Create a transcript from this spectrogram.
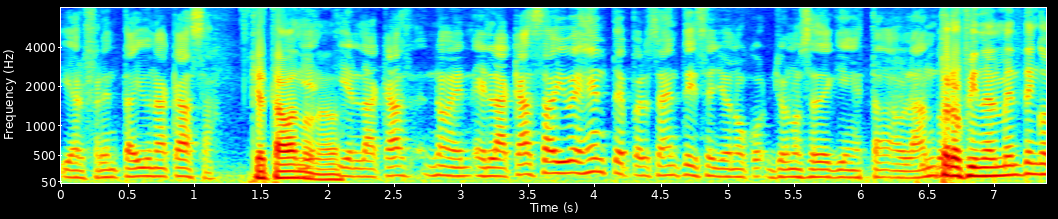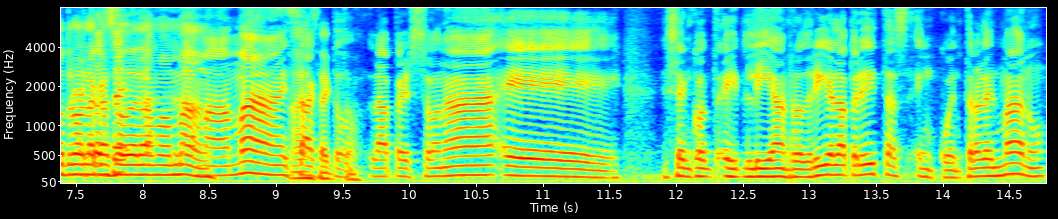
y al frente hay una casa. Que está Y, abandonado. y en la casa, no, en, en la casa vive gente, pero esa gente dice yo no, yo no sé de quién están hablando. Pero finalmente encontró la casa de la mamá. La mamá, exacto. exacto. La persona, eh, se eh, Lian Rodríguez, la periodista, encuentra al hermano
